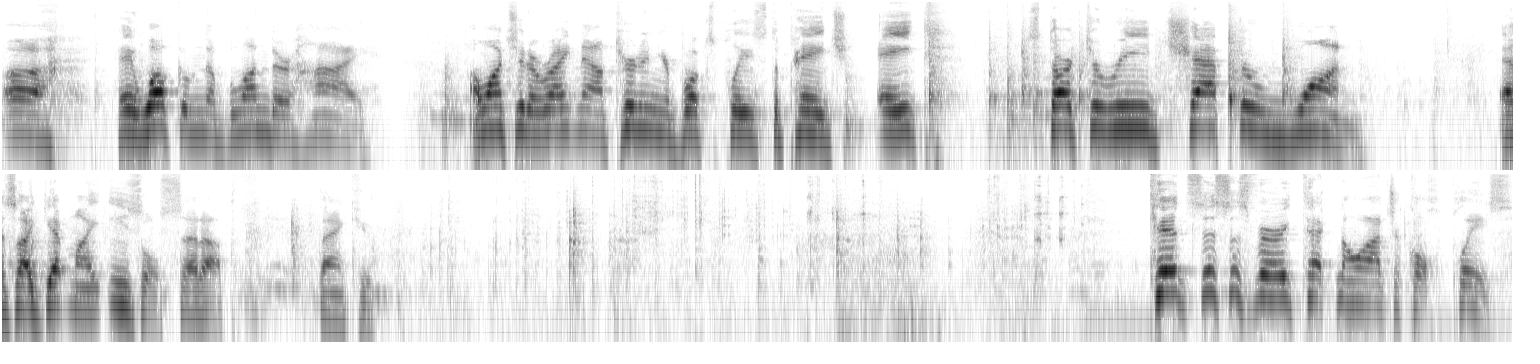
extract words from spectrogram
Uh, hey, welcome to Blunder High. I want you to right now turn in your books, please, to page 8. Start to read chapter 1 as I get my easel set up. Thank you. Kids, this is very technological, please.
